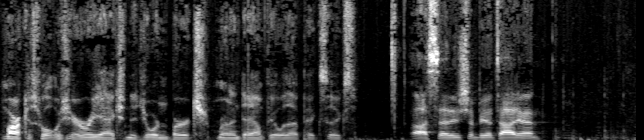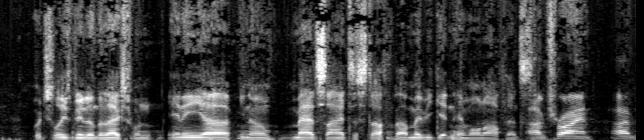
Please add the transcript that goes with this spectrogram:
Marcus, what was your reaction to Jordan Burch running downfield with that pick six? I said he should be a tight end. Which leads me to the next one. Any, uh, you know, mad scientist stuff about maybe getting him on offense? I'm trying. I'm,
